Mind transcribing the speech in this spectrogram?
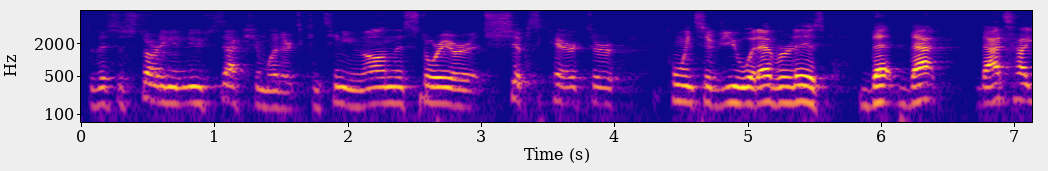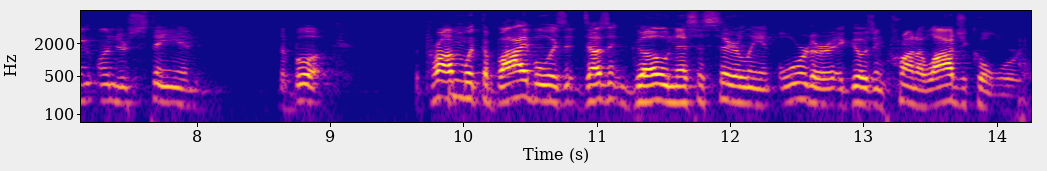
so this is starting a new section, whether it's continuing on this story or it shifts character, points of view, whatever it is, that, that, that's how you understand the book. The problem with the Bible is it doesn't go necessarily in order, it goes in chronological order.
